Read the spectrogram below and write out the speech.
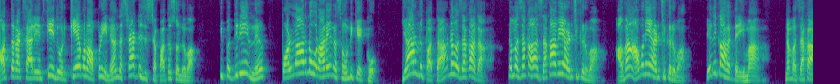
ஆர்த்தடாக்ஸ் ஆலியன்ஸ்க்கு இது ஒரு கேவலம் அப்படின்னு அந்த ஸ்ட்ராட்டஜிஸ்ட பார்த்து சொல்லுவான் இப்ப திடீர்னு பல்லார்னு ஒரு அரையிற சவுண்டு கேட்கும். யாருன்னு பார்த்தா நம்ம ஜகா தான். நம்ம ஜகா ஜகாவே அடிச்சுக்கிருவான் அவன் அவனே அடிச்சுக்கிருவான் எதுக்காக தெரியுமா? நம்ம ஜகா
